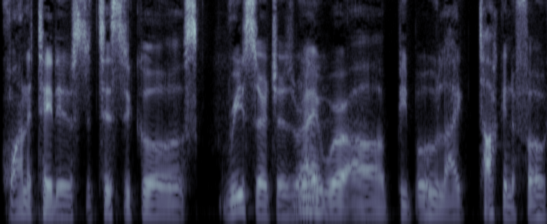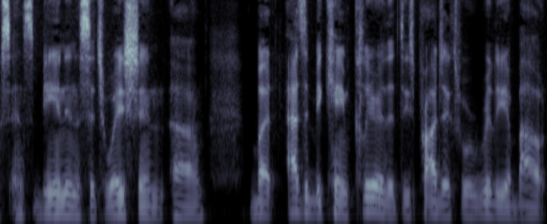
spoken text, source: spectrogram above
quantitative statistical researchers, right? Yeah. We're all people who like talking to folks and being in the situation. Um, but as it became clear that these projects were really about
